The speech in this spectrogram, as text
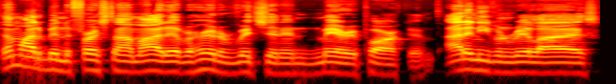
That might have been the first time I'd ever heard of Richard and Mary Parker. I didn't even realize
